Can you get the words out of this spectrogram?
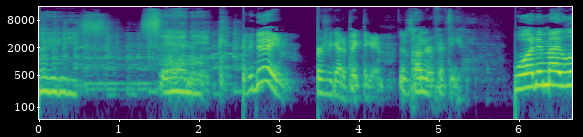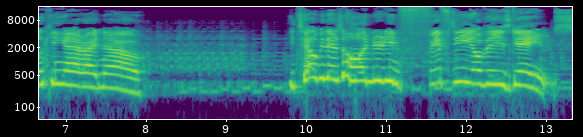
Nice. Sonic. The game. First, we gotta pick the game. There's 150. What am I looking at right now? You tell me there's 150 of these games.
